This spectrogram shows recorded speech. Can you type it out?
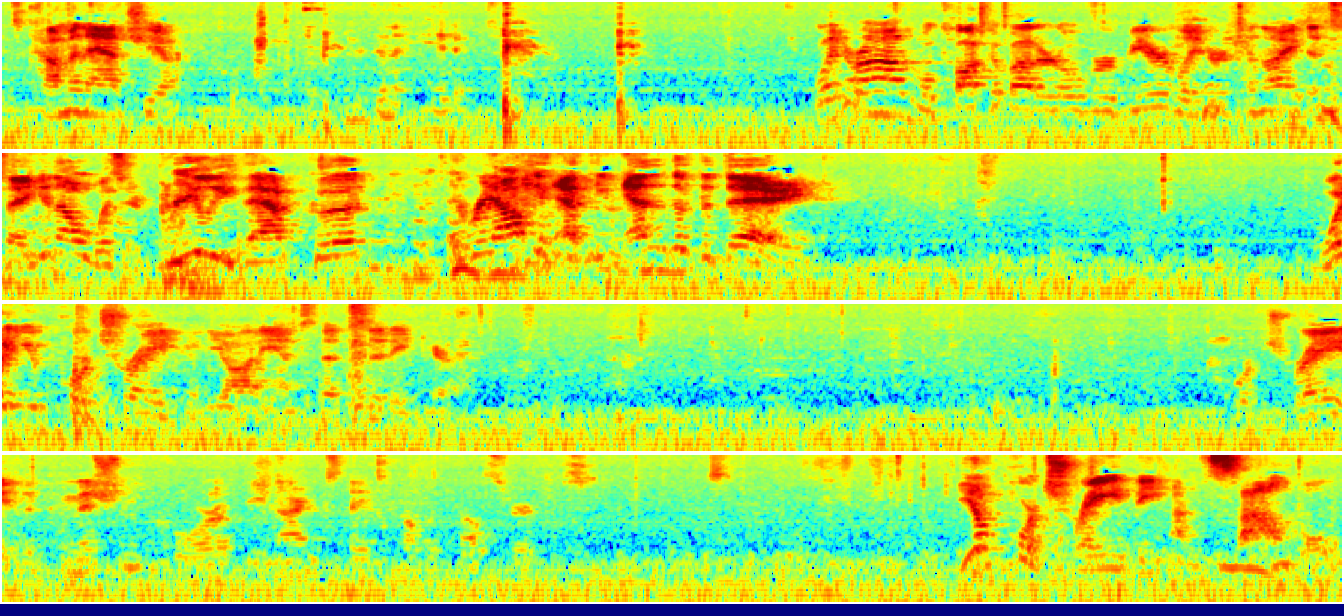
it's coming at you, you're going to hit it. Later on, we'll talk about it over a beer later tonight and say, you know, was it really that good? The reality, at the end of the day, what do you portray to the audience that's sitting here? Portray the Commission Corps of the United States Public Health Service. You don't portray the ensemble,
